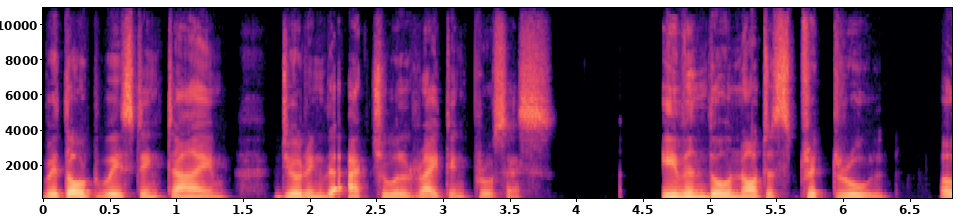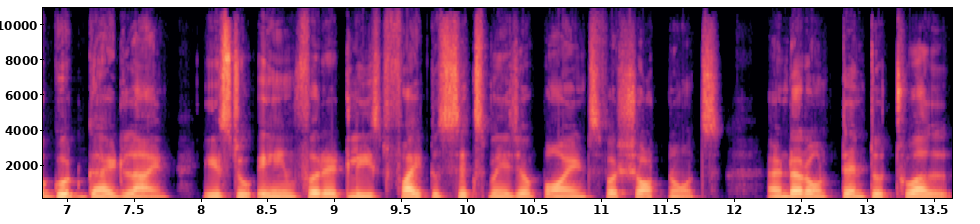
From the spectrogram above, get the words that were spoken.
without wasting time during the actual writing process. Even though not a strict rule, a good guideline is to aim for at least 5 to 6 major points for short notes and around 10 to 12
